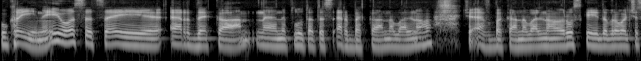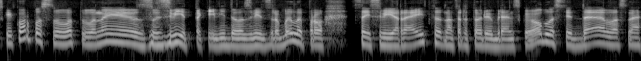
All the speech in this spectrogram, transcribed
України. І ось цей РДК, е, не плутати з РБК Навального чи ФБК Навального, Руський добровольчий корпус. От вони звіт, такий відеозвіт зробили про цей свій рейд на територію Брянської області, де власне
